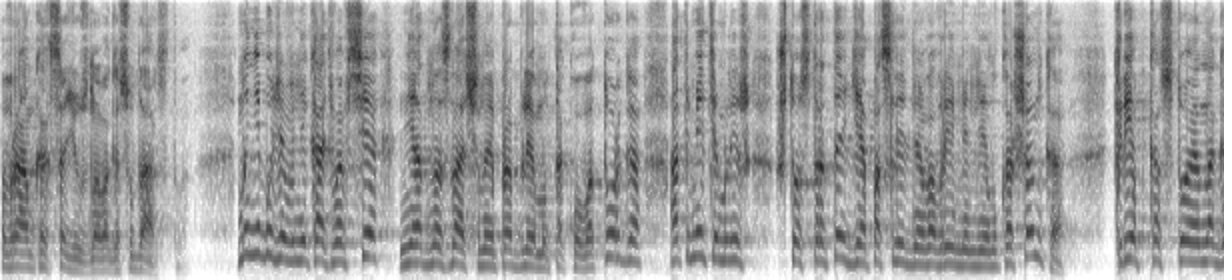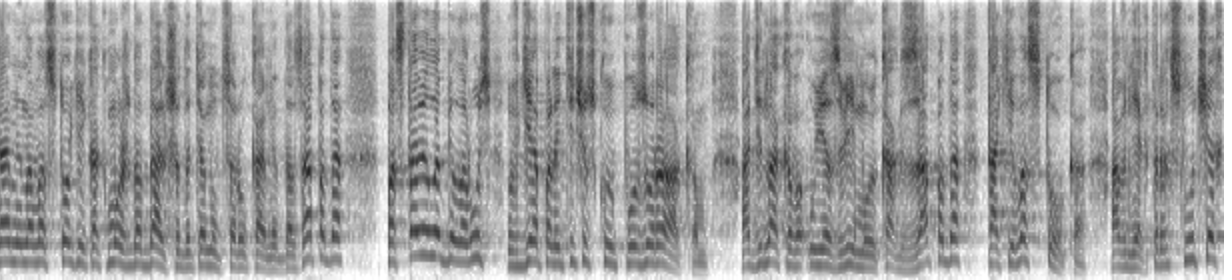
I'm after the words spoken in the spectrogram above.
в рамках союзного государства. Мы не будем вникать во все неоднозначные проблемы такого торга, отметим лишь, что стратегия последнего времени Лукашенко – крепко стоя ногами на востоке, как можно дальше дотянуться руками до Запада, поставила Беларусь в геополитическую позу раком, одинаково уязвимую как с Запада, так и Востока, а в некоторых случаях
